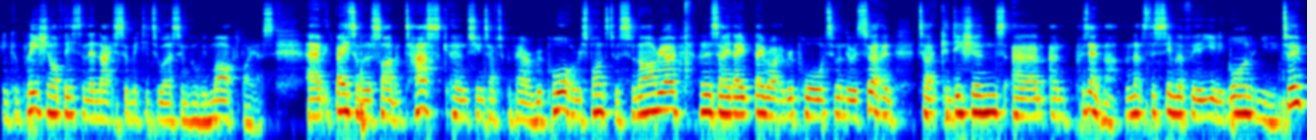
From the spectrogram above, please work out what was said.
in completion of this and then that is submitted to us and will be marked by us. Um, it's based on an assignment task and students have to prepare a report or response to a scenario and say they, they write a report under a certain t- conditions um, and present that. And that's the similar for unit one and unit two.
